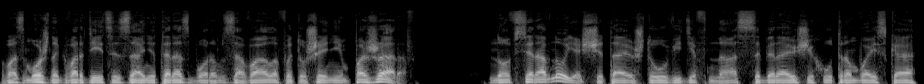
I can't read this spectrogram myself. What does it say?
Возможно, гвардейцы заняты разбором завалов и тушением пожаров. Но все равно я считаю, что, увидев нас, собирающих утром войска,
